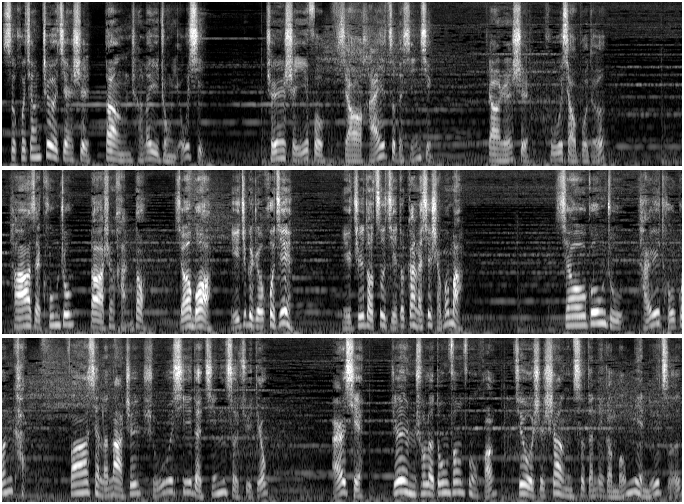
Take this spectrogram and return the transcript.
似乎将这件事当成了一种游戏，真是一副小孩子的心性，让人是哭笑不得。他在空中大声喊道：“小魔，你这个惹祸精，你知道自己都干了些什么吗？”小公主抬头观看，发现了那只熟悉的金色巨雕，而且认出了东方凤凰就是上次的那个蒙面女子。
